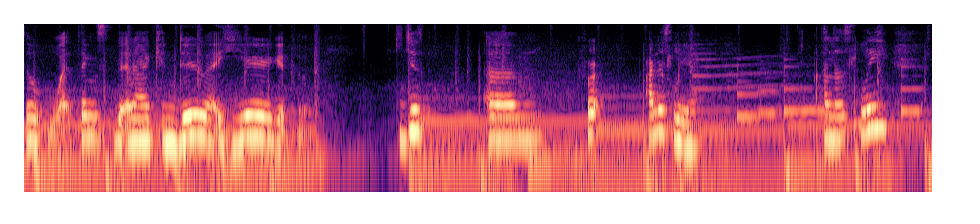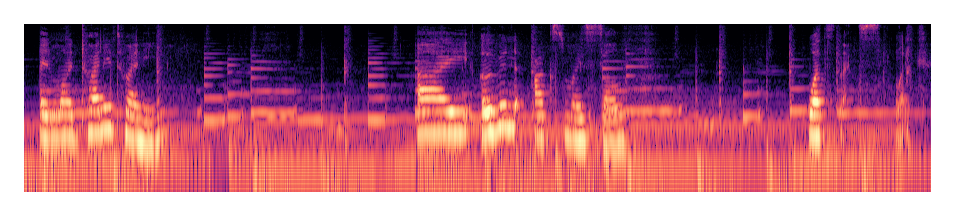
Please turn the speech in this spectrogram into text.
So what things that i can do right here get just um for honestly yeah. Honestly in my 2020 i even asked myself what's next? Like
